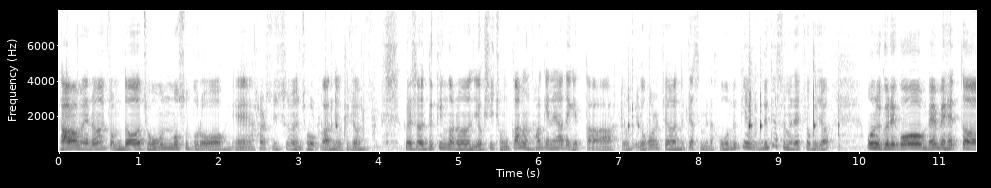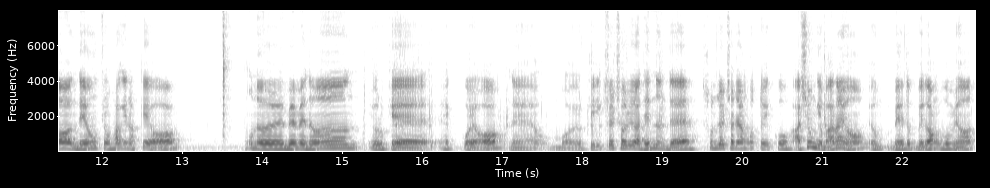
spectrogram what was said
다음에는 좀 더 좋은 모습으로 예, 할 수 있으면 좋을 것 같네요. 그죠? 그래서 느낀 거는 역시 종가는 확인해야 되겠다. 요, 요걸 제가 느꼈습니다. 그거 느끼, 느꼈으면 됐죠. 그죠? 오늘 그리고 매매했던 내용 좀 확인할게요. 오늘 매매는 이렇게 했고요. 네, 뭐 이렇게 익절 처리가 됐는데 손절 처리한 것도 있고 아쉬운 게 많아요. 매도 매도한 거 보면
